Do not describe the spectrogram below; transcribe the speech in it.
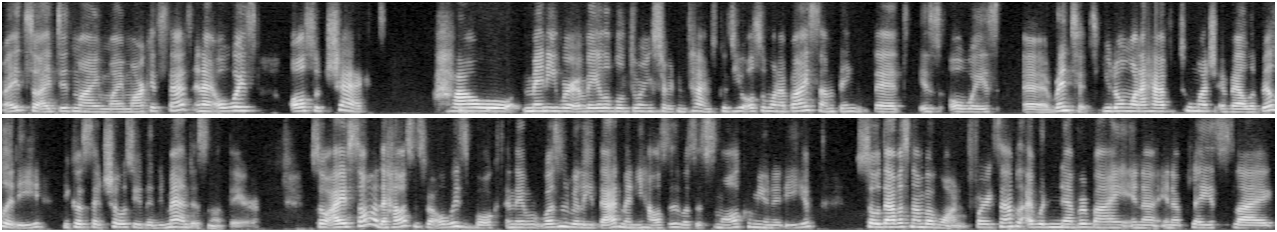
Right. So I did my my market stats and I always also checked how many were available during certain times because you also want to buy something that is always uh, rented. You don't want to have too much availability because that shows you the demand is not there. So I saw the houses were always booked and there wasn't really that many houses. It was a small community. So that was number one. For example, I would never buy in a in a place like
